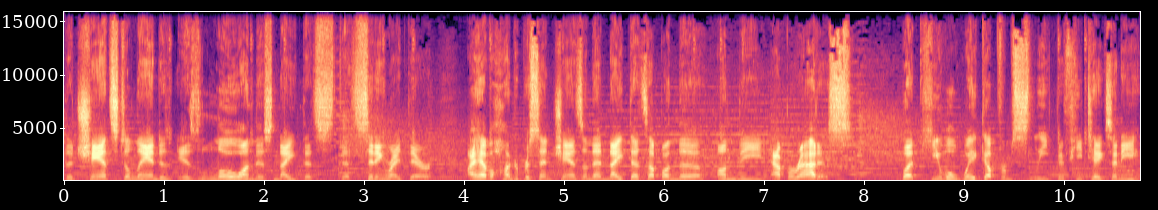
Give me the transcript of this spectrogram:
the chance to land is, is low on this knight that's that's sitting right there. I have a 100% chance on that knight that's up on the on the apparatus, but he will wake up from sleep if he takes any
